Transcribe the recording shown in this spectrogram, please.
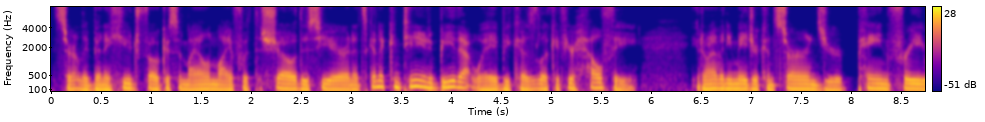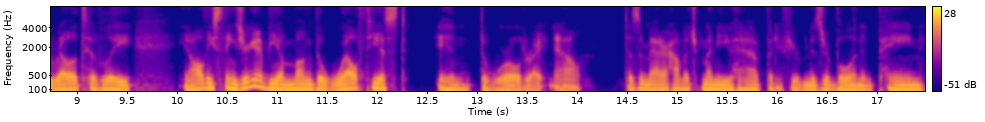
It's certainly been a huge focus in my own life with the show this year, and it's going to continue to be that way because, look, if you're healthy, you don't have any major concerns, you're pain free relatively, you know, all these things, you're going to be among the wealthiest in the world right now. Doesn't matter how much money you have, but if you're miserable and in pain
